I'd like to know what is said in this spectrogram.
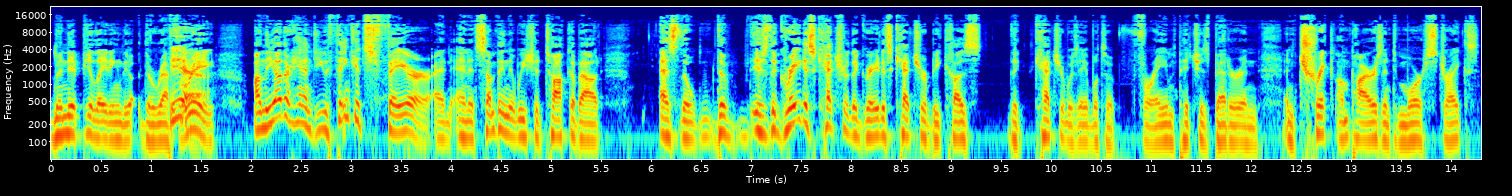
manipulating the, the referee. Yeah. On the other hand, do you think it's fair and, and it's something that we should talk about as the, the is the greatest catcher the greatest catcher because the catcher was able to frame pitches better and, and trick umpires into more strikes?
